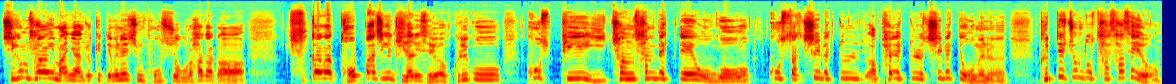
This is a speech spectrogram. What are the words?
지금 상황이 많이 안 좋기 때문에 지금 보수적으로 하다가 주가가 더 빠지길 기다리세요. 그리고 코스피 2300대 오고 코스닥 700 뚫, 아, 800 뚫려 700대 오면은 그때 좀 더 다 사세요.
